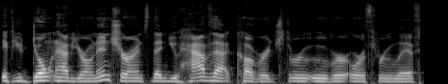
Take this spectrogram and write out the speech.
if you don't have your own insurance, then you have that coverage through Uber or through Lyft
